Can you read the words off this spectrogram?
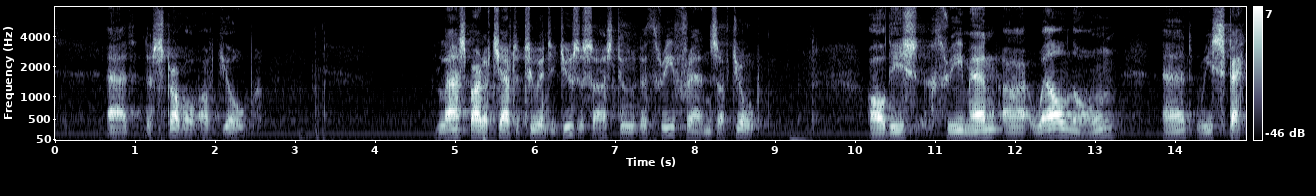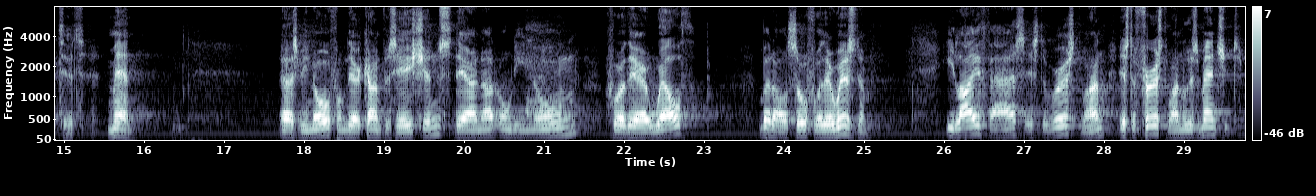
at the struggle of Job. The last part of chapter 2 introduces us to the three friends of Job. All these three men are well known and respected men. As we know from their conversations, they are not only known for their wealth, but also for their wisdom. Eliphaz is the worst one, is the first one who is mentioned.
